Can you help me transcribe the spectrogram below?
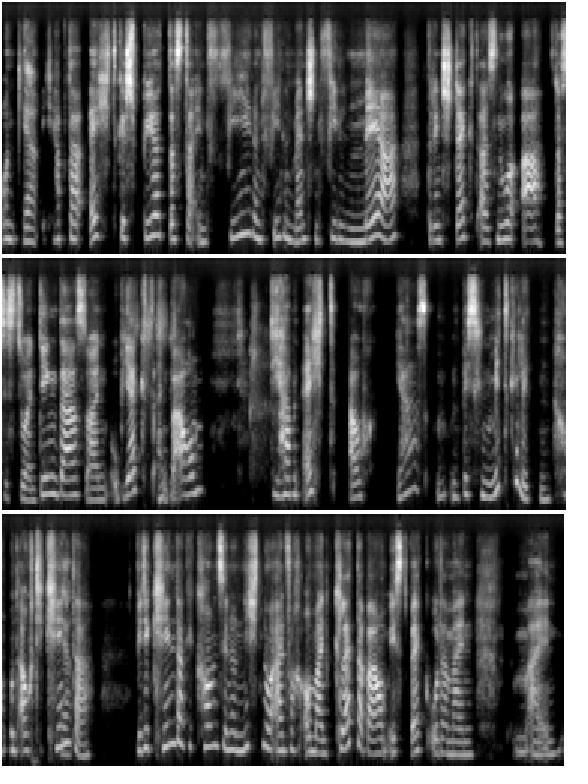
Und ja. ich habe da echt gespürt, dass da in vielen, vielen Menschen viel mehr drin steckt als nur, ah, das ist so ein Ding da, so ein Objekt, ein Baum. Die haben echt auch, ja, ein bisschen mitgelitten. Und auch die Kinder. Ja. Wie die Kinder gekommen sind und nicht nur einfach, oh, mein Kletterbaum ist weg oder mein, mein,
